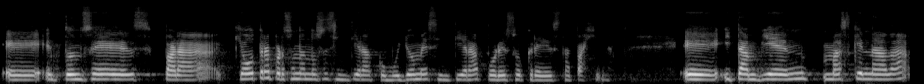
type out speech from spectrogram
Eh, entonces, para que otra persona no se sintiera como yo me sintiera, por eso creé esta página. Eh, y también, más que nada,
